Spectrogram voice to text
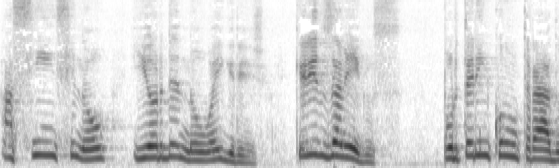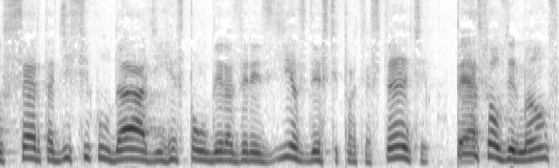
assim ensinou e ordenou à Igreja. Queridos amigos, por ter encontrado certa dificuldade em responder às heresias deste protestante, peço aos irmãos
